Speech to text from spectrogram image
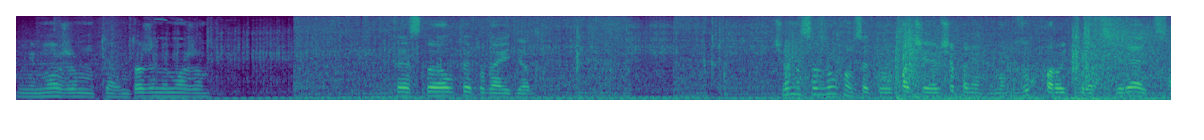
Не можем. Тем тоже не можем. ТСТЛТ туда идет. Че на со звуком с этого патча? Я вообще понять не могу. Звук порой теряется.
